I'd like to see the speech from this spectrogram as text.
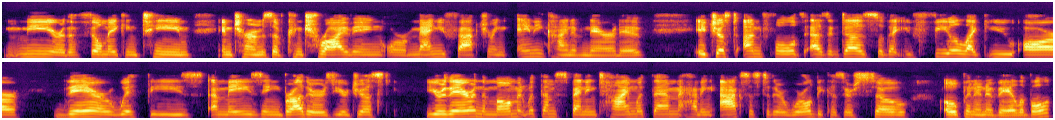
me or the filmmaking team in terms of contriving or manufacturing any kind of narrative. it just unfolds as it does so that you feel like you are there with these amazing brothers. You're just you're there in the moment with them, spending time with them, having access to their world because they're so open and available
